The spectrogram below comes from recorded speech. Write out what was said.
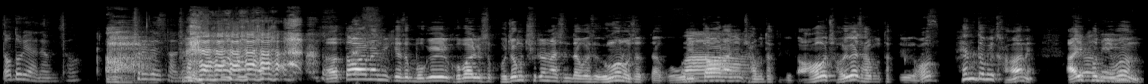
떠돌이 아나운서, 아, 프리랜서 아나운서. 어, 떠 하나님께서 목요일 고발뉴스 고정 출연하신다고 해서 응원 오셨다고. 우리 와. 떠 하나님 잘 부탁드립니다. 어우, 저희가 잘 부탁드립니다. 어, 팬덤이 강하네. 아이폰님은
